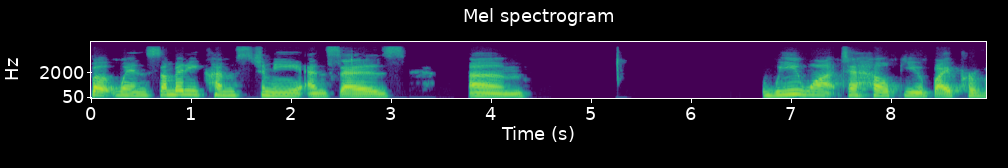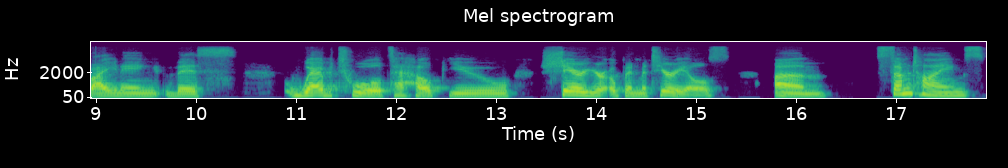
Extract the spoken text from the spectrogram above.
But when somebody comes to me and says, um, we want to help you by providing this web tool to help you share your open materials. Um, sometimes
